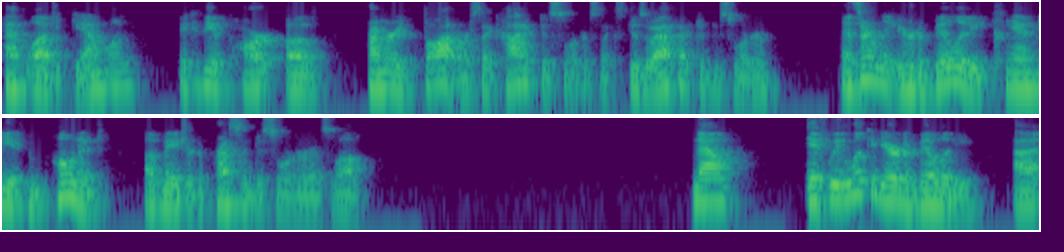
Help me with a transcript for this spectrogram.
pathologic gambling. It could be a part of primary thought or psychotic disorders like schizoaffective disorder, and certainly irritability can be a component of major depressive disorder as well. Now, if we look at irritability, uh,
